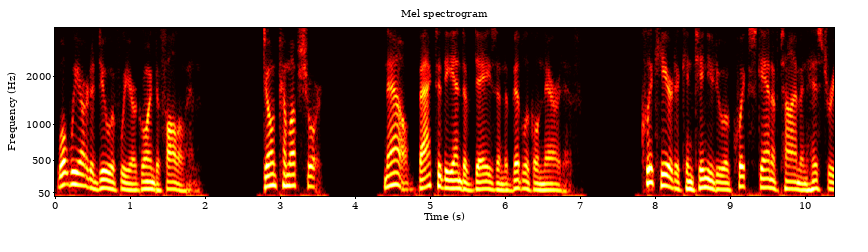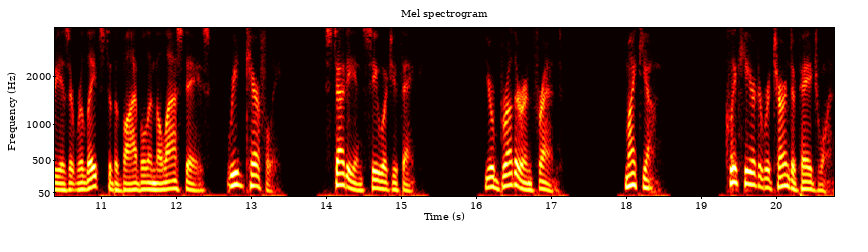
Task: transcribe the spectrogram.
what we are to do if we are going to follow him. Don't come up short. Now, back to the end of days and a biblical narrative. Click here to continue to a quick scan of time and history as it relates to the Bible in the last days. Read carefully. Study and see what you think. Your brother and friend, Mike Young. Click here to return to page 1.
